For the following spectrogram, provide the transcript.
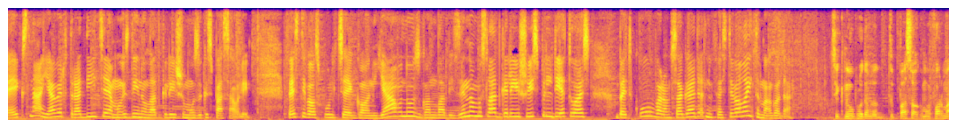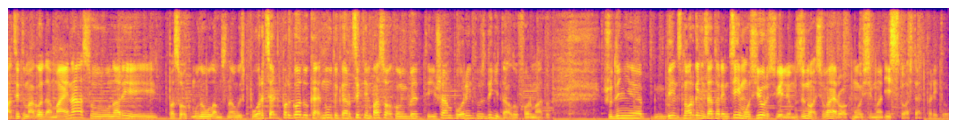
Leiksnā jau ir tradīcija mūsdienu latviešu mūzikas pasaulī. Festivāls pulcēja gan jaunus, gan labi zināmus latviešu izpildītājus, bet ko varam sagaidīt no festivāla itamā gadā? Cik, nu, protams, tad pasākuma formāts citamā gadā mainās, un arī pasākumu nulams nav vispār par gadu, kā nu, ar citiem pasākumiem, bet tiešām porīt uz digitālo formātu. Šodien eh, viens no organizatoriem cīmos Juris Viljams zinos vairāk mums izstostēt par to.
